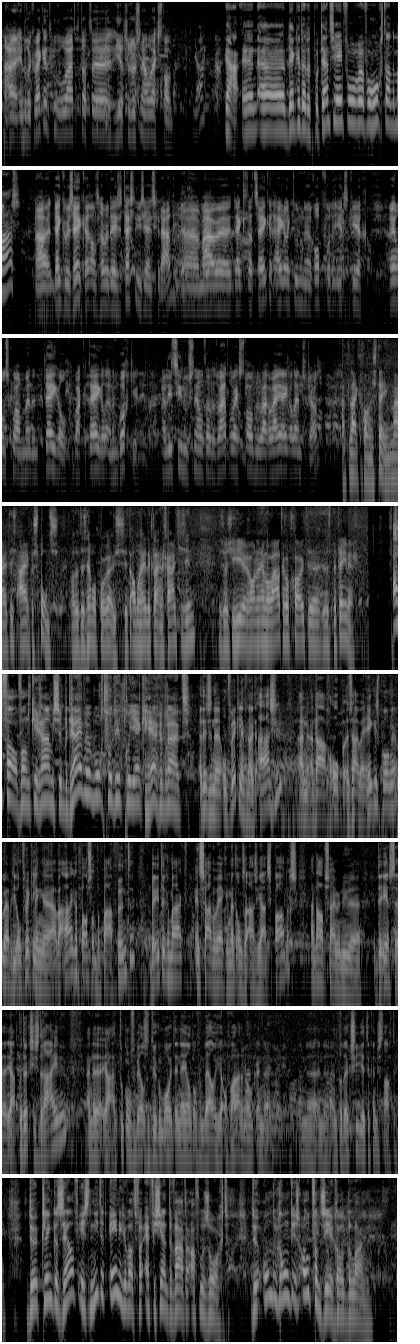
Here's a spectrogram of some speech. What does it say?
Nou, indrukwekkend hoeveel water dat uh, hier zo snel wegstroomt. Ja? Ja, en uh, denk je dat het potentie heeft voor, uh, voor hoogstaande Maas? Nou, denken we zeker, anders hebben we deze test niet eens gedaan. Uh, maar we denken dat zeker. Eigenlijk toen Rob voor de eerste keer bij ons kwam met een tegel, gebakken tegel en een bordje. En liet zien hoe snel dat het water wegstroomde, waren wij eigenlijk al enthousiast. Het lijkt gewoon een steen, maar het is eigenlijk een spons. Want het is helemaal poreus. Er zitten allemaal hele kleine gaatjes in. Dus als je hier gewoon een emmer water op gooit, uh, dat is meteen weg. Afval van keramische bedrijven wordt voor dit project hergebruikt. Het is een uh, ontwikkeling vanuit Azië en daarop zijn wij ingesprongen. We hebben die ontwikkeling uh, hebben aangepast op een paar punten, beter gemaakt in samenwerking met onze Aziatische partners. En daarop zijn we nu uh, de eerste ja, producties draaien nu. En de ja, toekomstbeeld is natuurlijk om ooit in Nederland of in België of waar dan ook een, een, een, een, productie te kunnen starten. De klinker zelf is niet het enige wat voor efficiënte waterafvoer zorgt. De ondergrond is ook van zeer groot belang.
